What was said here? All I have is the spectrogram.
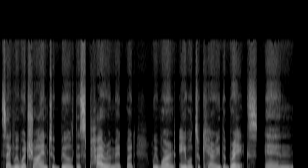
It's like we were trying to build this pyramid, but we weren't able to carry the bricks. And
